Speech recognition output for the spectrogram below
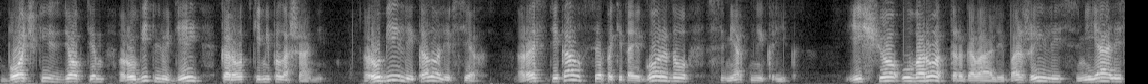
бочки с дегтем, рубить людей короткими палашами. Рубили, кололи всех. Растекался по Китай-городу смертный крик. Еще у ворот торговали, божились, смеялись,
